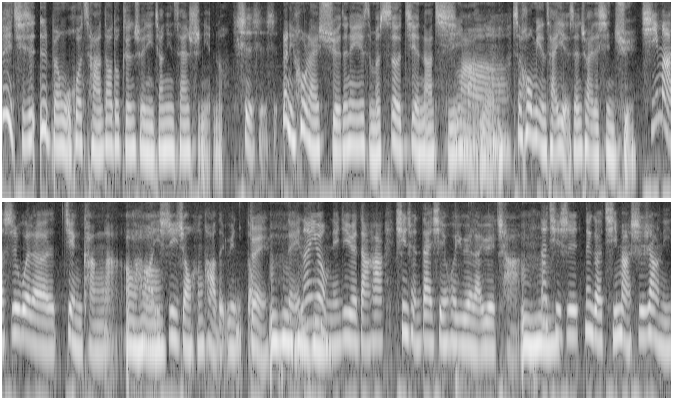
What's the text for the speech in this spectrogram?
所以其实日本舞或茶道都跟随你将近三十年了。是是是，那你后来学的那些什么射箭啊、骑马骑呢马？是后面才衍生出来的兴趣？骑马是为了健康啦，然后也是一种很好的运动。。对，对，那因为我们年纪越大，它新陈代谢会越来越差。嗯哼那其实那个骑马是让你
